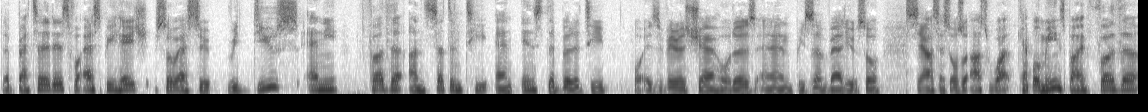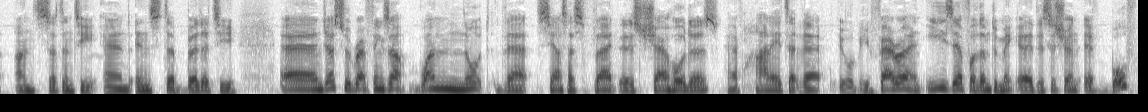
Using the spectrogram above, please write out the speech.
the better it is for SPH so as to reduce any further uncertainty and instability for its various shareholders and preserve value. So SIAS has also asked what Keppel means by further uncertainty and instability. And just to wrap things up, one note that SIAS has flagged is shareholders have highlighted that it will be fairer and easier for them to make a decision if both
